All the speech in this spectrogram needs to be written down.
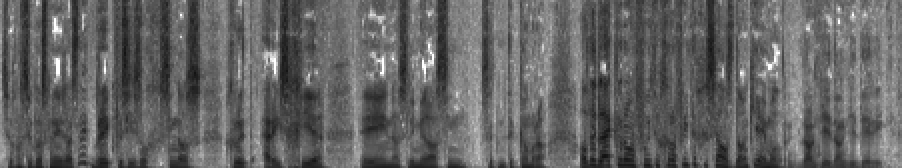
So gaan soek ons net. Daar's net Breakfast jy sal sien daar's groot RSG en as jy meer daar sien sit met 'n kamera. Altyd lekker om fotografie te gesels. Dankie Emil. Dankie, dankie Derek.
